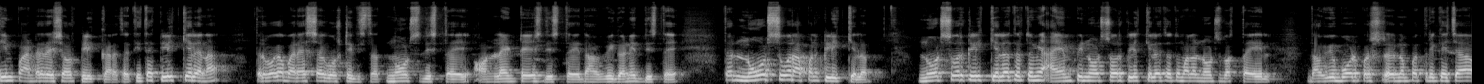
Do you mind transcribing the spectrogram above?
तीन पांढऱ्या रेषावर क्लिक करायचं. तिथं क्लिक केलं ना तर बघा बऱ्याचशा गोष्टी दिसतात. नोट्स दिसतंय ऑनलाईन टेस्ट दिसतंय दहावी गणित दिसतंय. तर नोट्सवर आपण क्लिक केलं. नोट्सवर क्लिक केलं तर तुम्ही आय एम पी नोट्सवर क्लिक केलं तर तुम्हाला नोट्स बघता येईल. दहावी बोर्ड प्रश्नपत्रिकेच्या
